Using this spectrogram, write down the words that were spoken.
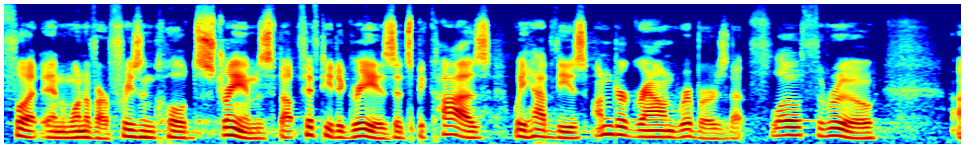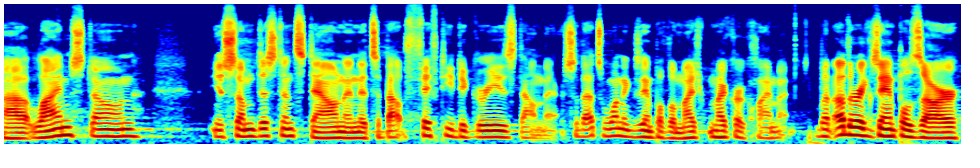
foot in one of our freezing cold streams, about 50 degrees, it's because we have these underground rivers that flow through uh, limestone some distance down, and it's about 50 degrees down there. So that's one example of a microclimate. But other examples are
